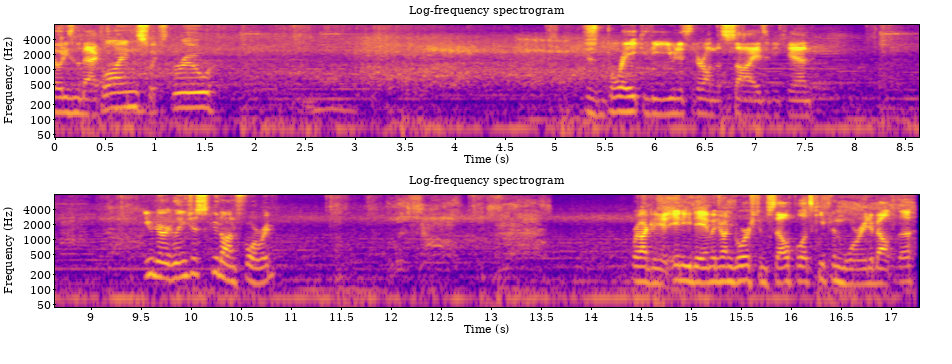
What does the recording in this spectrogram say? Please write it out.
Cody's in the back line, switch through. Just break the units that are on the sides if you can. You Nurglings, just scoot on forward. We're not going to get any damage on Gorsht himself, but let's keep them worried about the,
